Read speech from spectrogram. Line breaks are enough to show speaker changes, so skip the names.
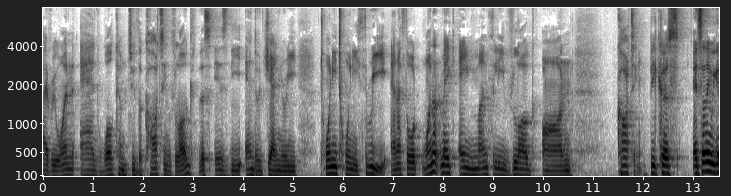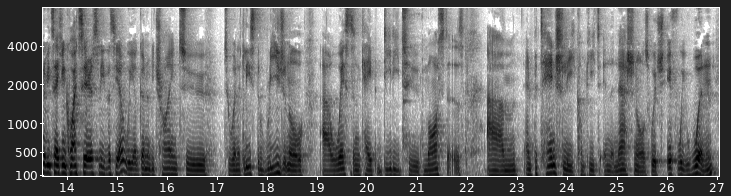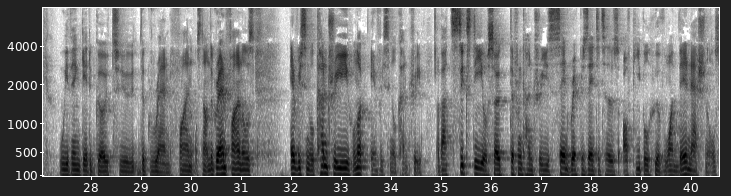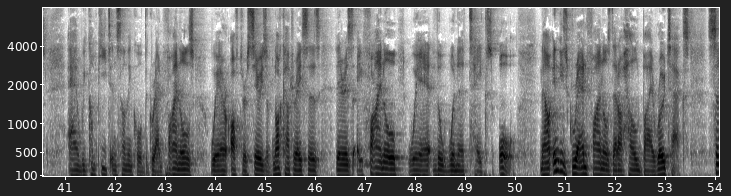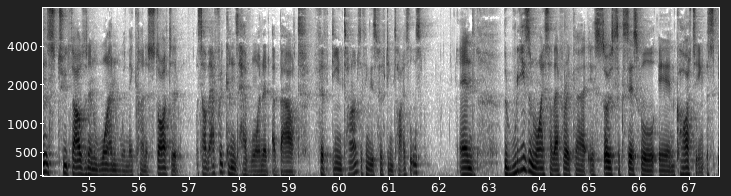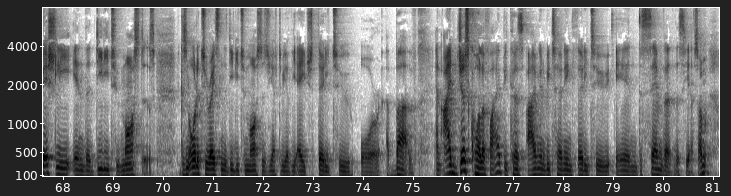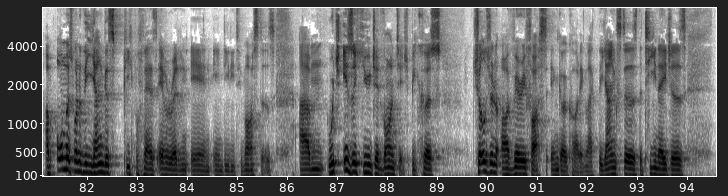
Hi everyone, and welcome to the karting vlog. This is the end of January 2023, and I thought, why not make a monthly vlog on karting? Because it's something we're going to be taking quite seriously this year. We are going to be trying to to win at least the regional uh, Western Cape DD2 Masters. Um, and potentially compete in the nationals, which, if we win, we then get to go to the grand finals. Now, in the grand finals, every single country, well, not every single country, about 60 or so different countries send representatives of people who have won their nationals, and we compete in something called the grand finals, where after a series of knockout races, there is a final where the winner takes all. Now, in these grand finals that are held by Rotax, since 2001, when they kind of started, South Africans have won it about 15 times. I think there's 15 titles. And the reason why South Africa is so successful in karting, especially in the DD2 Masters, because in order to race in the DD2 Masters, you have to be of the age 32 or above. And I just qualify because I'm going to be turning 32 in December this year. So I'm, I'm almost one of the youngest people that has ever ridden in, in DD2 Masters um, which is a huge advantage because children are very fast in go karting. Like the youngsters, the teenagers,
